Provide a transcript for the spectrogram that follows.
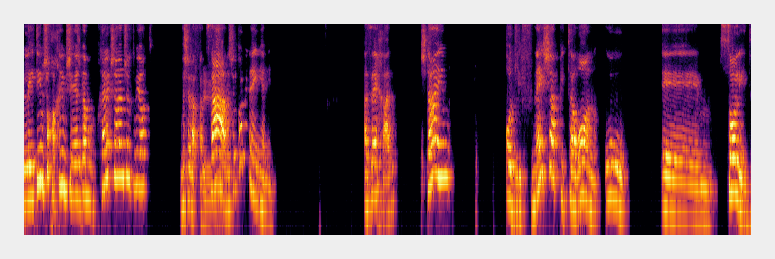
לעיתים שוכחים שיש גם חלק שלם של תביעות ושל הפצה ושל כל מיני עניינים. אז זה אחד. שתיים, עוד לפני שהפתרון הוא אה, סוליד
